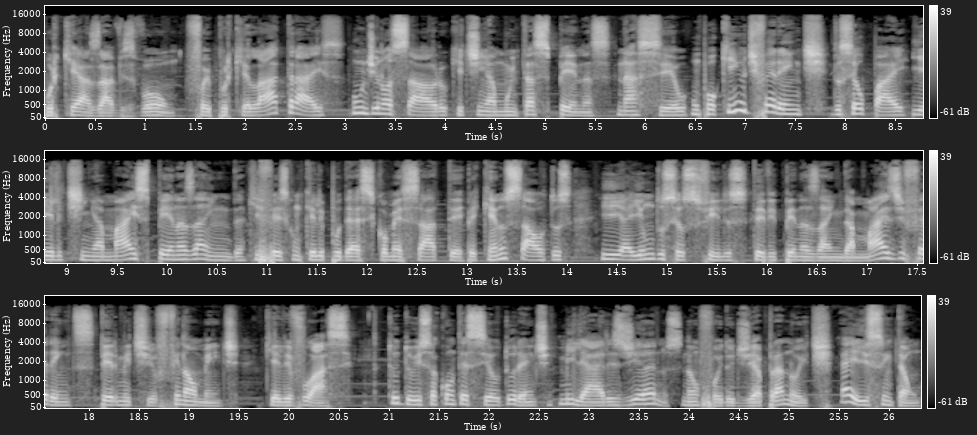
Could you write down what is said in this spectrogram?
porque as aves voam foi porque lá atrás um dinossauro que tinha muitas penas nasceu um pouquinho diferente do seu pai e ele tinha mais penas ainda, que fez com que ele pudesse começar a ter pequenos saltos e aí um dos seus filhos teve penas ainda mais diferentes, permitiu finalmente que ele voasse. Tudo isso aconteceu durante milhares de anos, não foi do dia para a noite. É isso então.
